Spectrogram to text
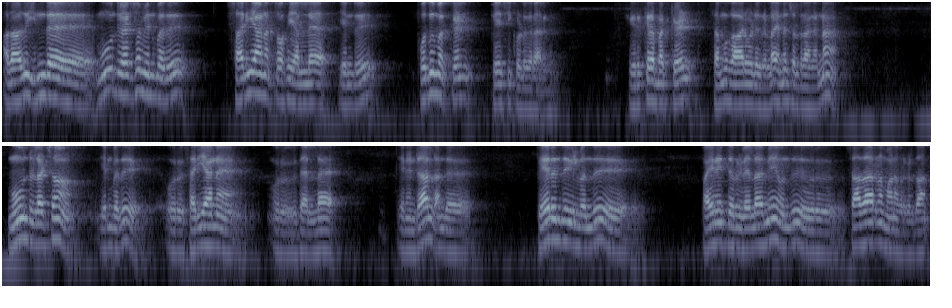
அதாவது இந்த மூன்று லட்சம் என்பது சரியான தொகை அல்ல என்று பொதுமக்கள் பேசிக்கொள்கிறார்கள். இருக்கிற மக்கள் சமூக ஆர்வலர்கள்லாம் என்ன சொல்கிறாங்கன்னா மூன்று லட்சம் என்பது ஒரு சரியான ஒரு இதல்ல. ஏனென்றால் அந்த பேருந்துகள் வந்து பயணித்தவர்கள் எல்லாமே வந்து ஒரு சாதாரணமானவர்கள் தான்.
